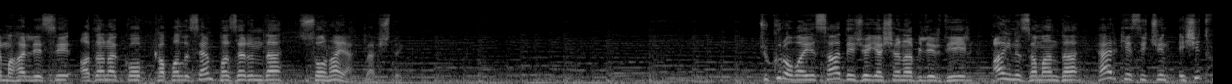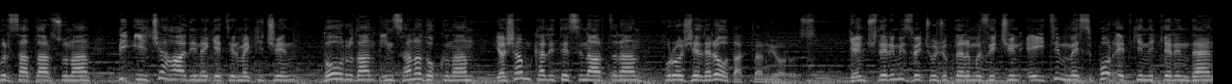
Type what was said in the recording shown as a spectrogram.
Mahallesi Adana Kop Kapalı Sem Pazarında sona yaklaştık. Çukurova'yı sadece yaşanabilir değil, aynı zamanda herkes için eşit fırsatlar sunan bir ilçe haline getirmek için doğrudan insana dokunan, yaşam kalitesini artıran projelere odaklanıyoruz. Gençlerimiz ve çocuklarımız için eğitim ve spor etkinliklerinden,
